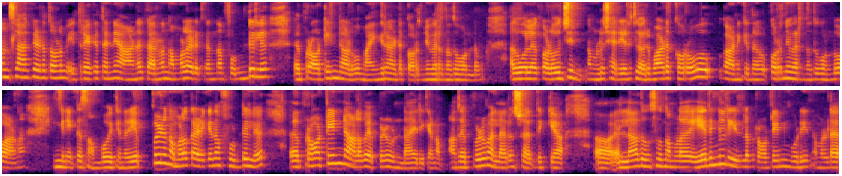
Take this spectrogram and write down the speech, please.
മനസ്സിലാക്കിയെടുത്തോളം ഇത്രയൊക്കെ തന്നെയാണ്. കാരണം നമ്മളെടുക്കുന്ന ഫുഡിൽ പ്രോട്ടീന്റെ അളവ് ഭയങ്കരമായിട്ട് കുറഞ്ഞു വരുന്നത് കൊണ്ടും അതുപോലെ കൊളോജിൻ നമ്മുടെ ശരീരത്തിൽ ഒരുപാട് കുറവ് കാണിക്കുന്നത് കുറഞ്ഞു വരുന്നത് കൊണ്ടുമാണ് ഇങ്ങനെയൊക്കെ സംഭവിക്കുന്നത്. എപ്പോഴും നമ്മൾ കഴിക്കുന്ന ഫുഡിൽ പ്രോട്ടീന്റെ അളവ് എപ്പോഴും ഉണ്ടായിരിക്കണം. അതെപ്പോഴും എല്ലാവരും ശ്രദ്ധിക്കുക. എല്ലാ ദിവസവും നമ്മൾ ഏതെങ്കിലും രീതിയിലുള്ള പ്രോട്ടീൻ കൂടി നമ്മളുടെ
